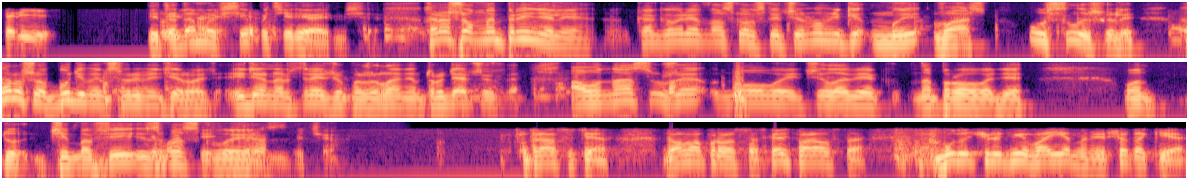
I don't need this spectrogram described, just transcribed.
Три. И тогда мы все потеряемся. Хорошо, мы приняли, как говорят московские чиновники, мы вас услышали. Хорошо, будем экспериментировать. Идем навстречу пожеланиям трудящихся. А у нас уже новый человек на проводе. Он Тимофей из Тимофей, Москвы. Здравствуйте. Здравствуйте. Два вопроса. Скажите, пожалуйста, будучи людьми военными, все-таки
